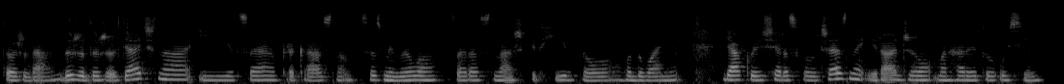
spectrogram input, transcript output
Тож, да, дуже дуже вдячна, і це прекрасно. Це змінило зараз наш підхід до годування. Дякую ще раз величезне і раджу Маргариту усім.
